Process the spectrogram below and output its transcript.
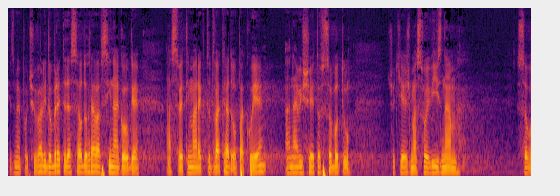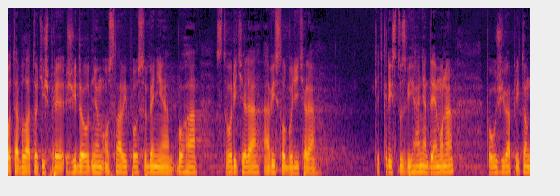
keď sme počúvali dobre, teda sa odohráva v synagóge a svätý Marek to dvakrát opakuje a najvyššie je to v sobotu, čo tiež má svoj význam. Sobota bola totiž pre Židov dňom oslavy pôsobenia Boha, Stvoriteľa a Vysloboditeľa. Keď Kristus vyháňa démona, používa pritom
